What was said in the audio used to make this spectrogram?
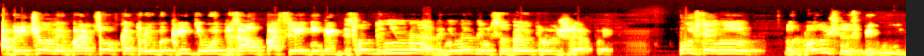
обреченных борцов, которые выкрикивают в зал последний как-то слово, да не надо, не надо им создавать роль жертвы. Пусть они благополучно сбегут,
